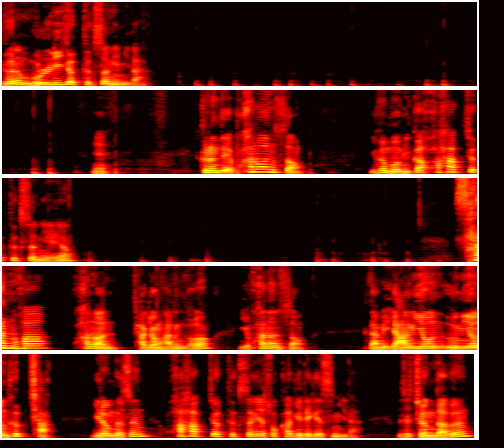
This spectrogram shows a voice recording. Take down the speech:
이거는 물리적 특성입니다. 예. 그런데 환원성, 이건 뭡니까? 화학적 특성이에요. 산화, 환원 작용하는 거, 이 환원성. 그 다음에 양이온, 음이온 흡착 이런 것은 화학적 특성에 속하게 되겠습니다. 그래서 정답은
